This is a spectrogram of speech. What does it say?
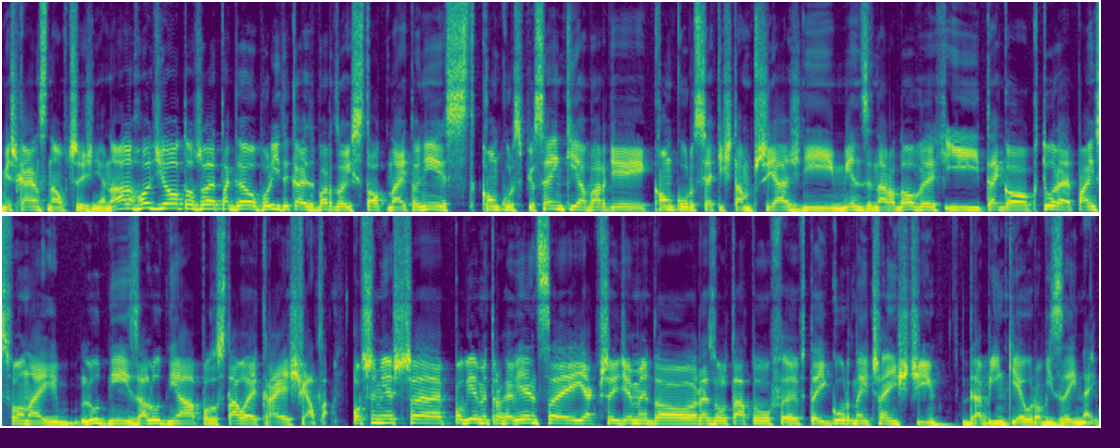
Mieszkając na obczyźnie. No ale chodzi o to, że ta geopolityka jest bardzo istotna i to nie jest konkurs piosenki, a bardziej konkurs jakichś tam przyjaźni międzynarodowych i tego, które państwo najludniej zaludnia pozostałe kraje świata. O czym jeszcze powiemy trochę więcej, jak przejdziemy do rezultatów y, w tej górnej części drabinki eurowizyjnej.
